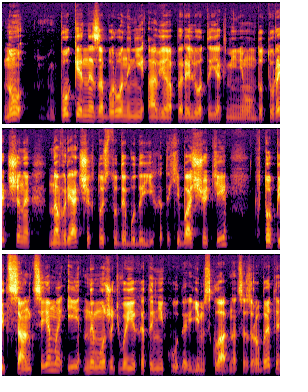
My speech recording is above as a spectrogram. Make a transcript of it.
Ну, поки не заборонені авіаперельоти, як мінімум, до Туреччини, навряд чи хтось туди буде їхати. Хіба що ті, хто під санкціями і не можуть виїхати нікуди. Їм складно це зробити.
